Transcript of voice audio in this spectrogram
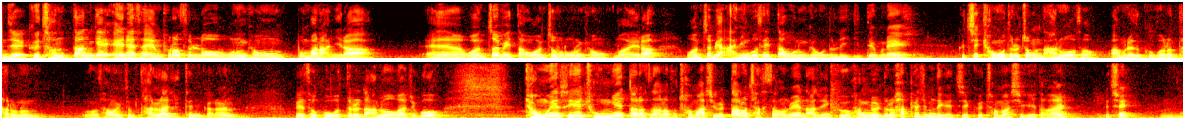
이제 그 전 단계 n에서 n 플러스 1로 오는 경우뿐만 아니라 에, 원점에 있다가 원점으로 오는 경우뿐만 아니라 원점이 아닌 곳에 있다가 오는 경우들도 있기 때문에 그치 경우들을 조금 나누어서 아무래도 그거는 다루는 어, 상황이 좀 달라질 테니까는 그래서 그것들을 나누어 가지고 경우의 수의 종류에 따라서 나눠서 점화식을 따로 작성한 후에 나중에 그 확률들을 합해주면 되겠지. 그 점화식에다가. 그치? 음.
